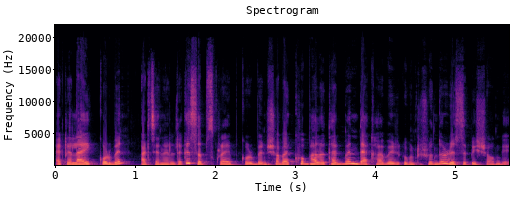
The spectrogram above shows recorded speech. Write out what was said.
একটা লাইক করবেন আর চ্যানেলটাকে সাবস্ক্রাইব করবেন। সবাই খুব ভালো থাকবেন। দেখা হবে এরকম একটা সুন্দর রেসিপির সঙ্গে।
